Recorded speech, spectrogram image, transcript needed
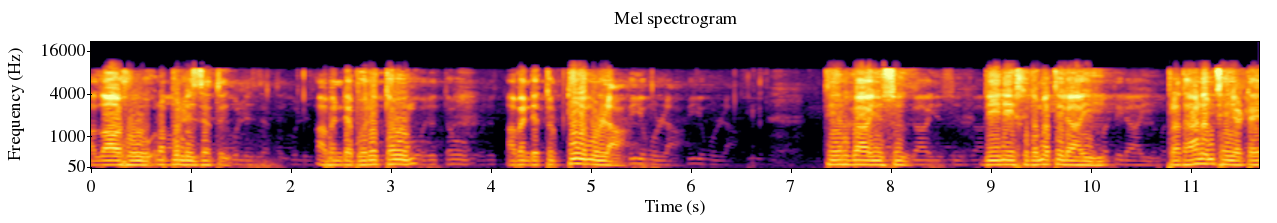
അള്ളാഹു റബ്ബുൽ അവന്റെ പൊരുത്തവും അവന്റെ തൃപ്തിയുമുള്ള ദീർഘായുസ് ദീനി ഹിതമത്തിലായി പ്രദാനം ചെയ്യട്ടെ.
